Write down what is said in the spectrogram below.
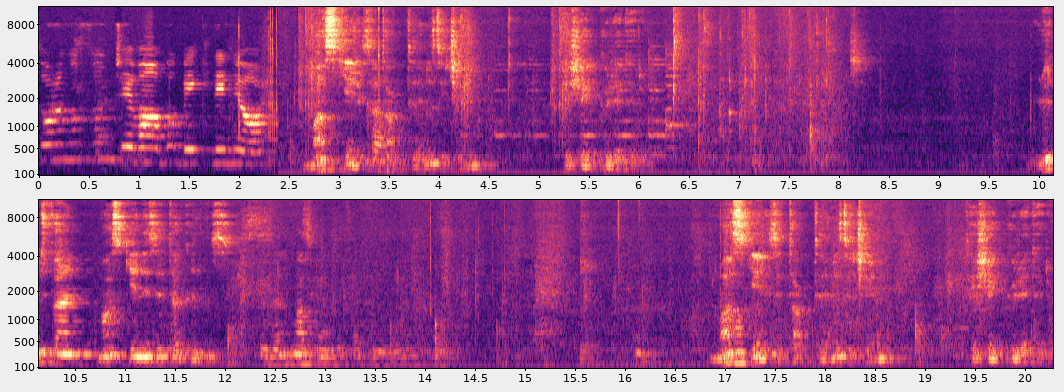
Sorunuzun cevabı bekleniyor. Maskenizi taktığınız için teşekkür ederim. Lütfen maskenizi takınız. Size maskenizi takın. Maskenizi taktığınız için teşekkür ederim.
